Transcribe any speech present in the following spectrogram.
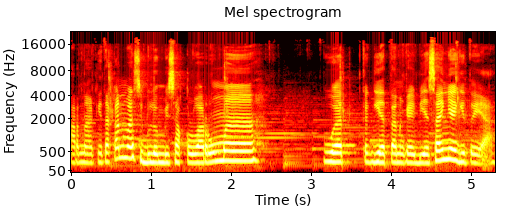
karena kita kan masih belum bisa keluar rumah buat kegiatan kayak biasanya gitu ya.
